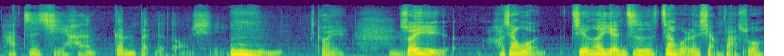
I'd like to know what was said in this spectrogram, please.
他自己很根本的东西。嗯，对，嗯所以好像我简而言之，在我的想法说，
